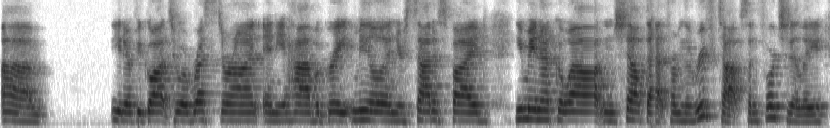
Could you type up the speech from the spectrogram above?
Um, you know, if you go out to a restaurant and you have a great meal and you're satisfied, you may not go out and shout that from the rooftops, unfortunately.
